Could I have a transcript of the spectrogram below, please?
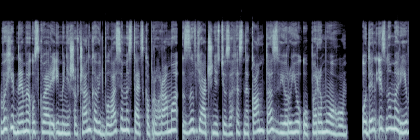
Вихідними у сквері імені Шевченка відбулася мистецька програма з вдячністю захисникам та з вірою у перемогу. Один із номерів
